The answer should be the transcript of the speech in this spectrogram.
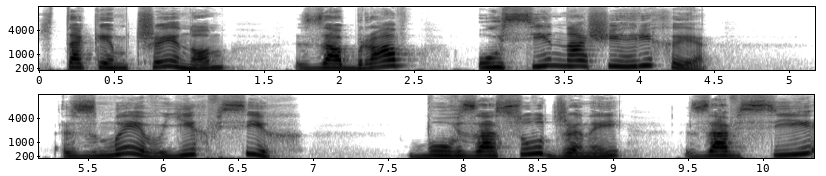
й таким чином забрав усі наші гріхи, змив їх всіх, був засуджений за всі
